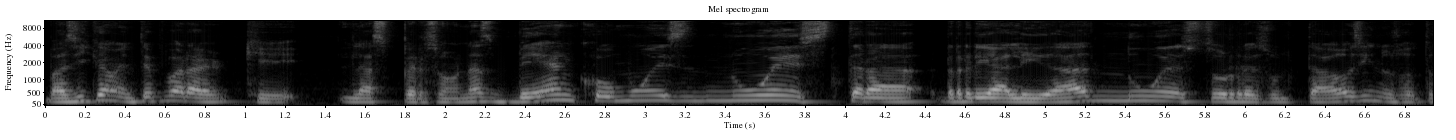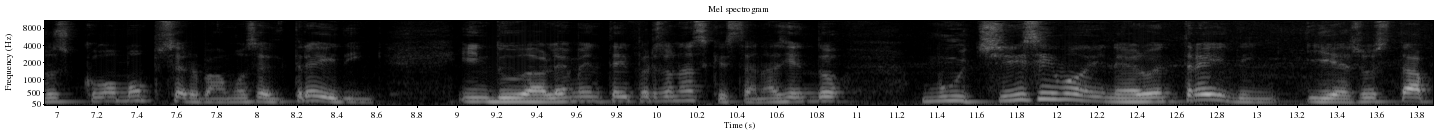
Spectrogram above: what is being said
básicamente para que las personas vean cómo es nuestra realidad, nuestros resultados y nosotros cómo observamos el trading. Indudablemente hay personas que están haciendo muchísimo dinero en trading y eso está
